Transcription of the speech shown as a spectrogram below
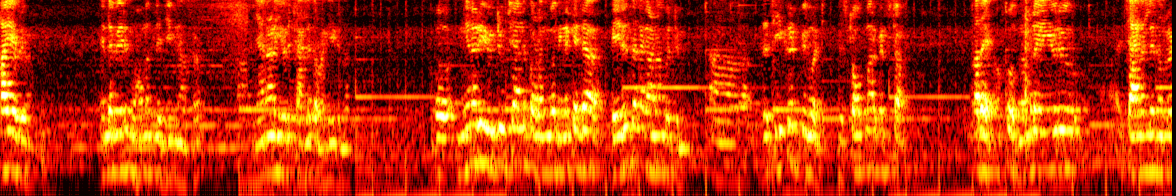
ഹായ് എവരി എന്റെ പേര് മുഹമ്മദ് നജീബ് നാസർ. ഞാനാണ് ഈ ഒരു ചാനൽ തുടങ്ങിയിരിക്കുന്നത്. അപ്പോൾ ഇങ്ങനെ ഒരു യൂട്യൂബ് ചാനൽ തുടങ്ങുമ്പോൾ നിങ്ങൾക്ക് എന്റെ പേരിൽ തന്നെ കാണാൻ പറ്റും. The secret pivot the stock market staff അതെ ഓഫ് കോഴ്സ് നമ്മൾ ഈ ഒരു ചാനലിൽ നമ്മൾ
